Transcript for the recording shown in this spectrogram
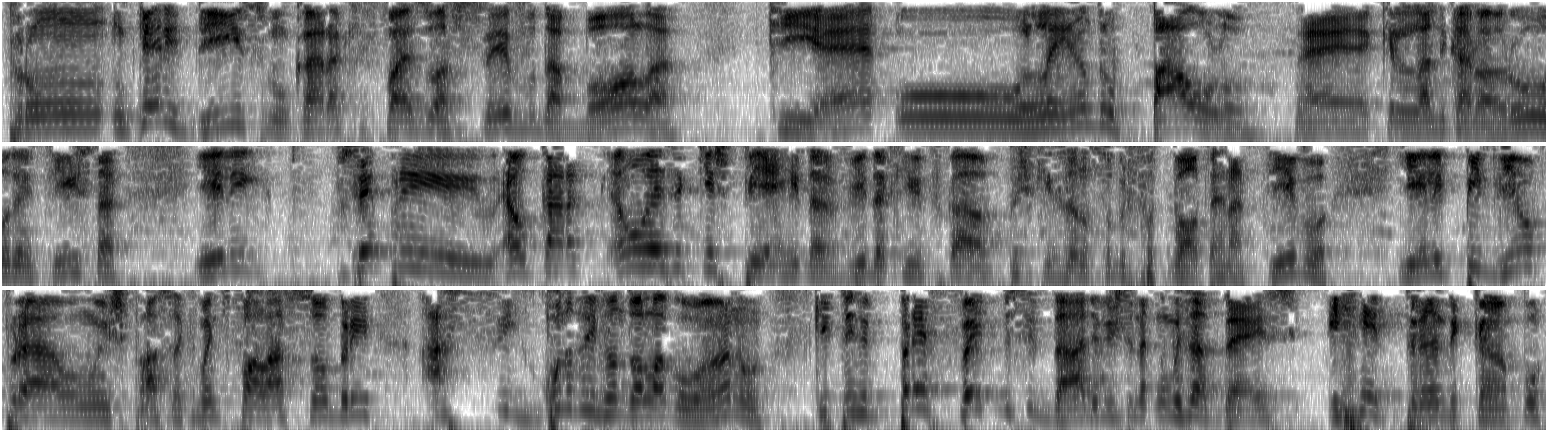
para um, um queridíssimo cara que faz o acervo da bola, que é o Leandro Paulo, né? Aquele lá de Caruaru, dentista. E ele sempre é o cara, é um Ezequiel Pierre da vida que fica pesquisando sobre futebol alternativo. E ele pediu para um espaço aqui pra gente falar sobre a segunda divisão do Alagoano, que teve prefeito de cidade vestindo a camisa 10 e entrando em campo.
